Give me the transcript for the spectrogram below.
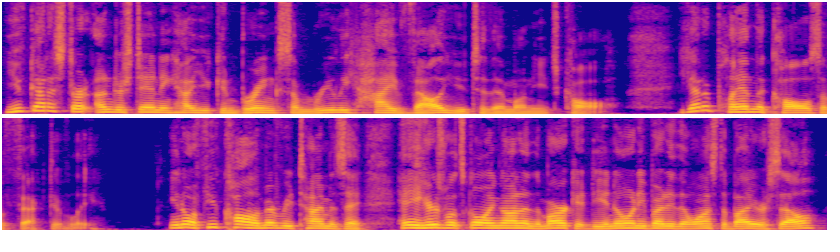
You've got to start understanding how you can bring some really high value to them on each call. You got to plan the calls effectively. You know, if you call them every time and say, hey, here's what's going on in the market. Do you know anybody that wants to buy or sell?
